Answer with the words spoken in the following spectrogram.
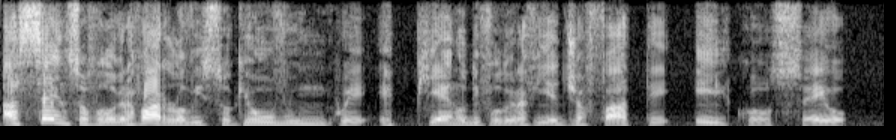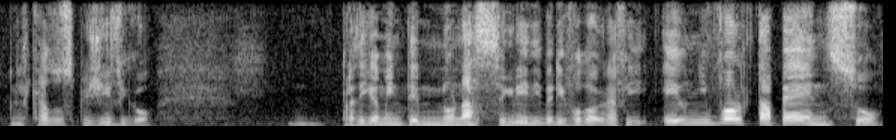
ha senso fotografarlo visto che ovunque è pieno di fotografie già fatte e il Colosseo, nel caso specifico, praticamente non ha segreti per i fotografi e ogni volta penso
